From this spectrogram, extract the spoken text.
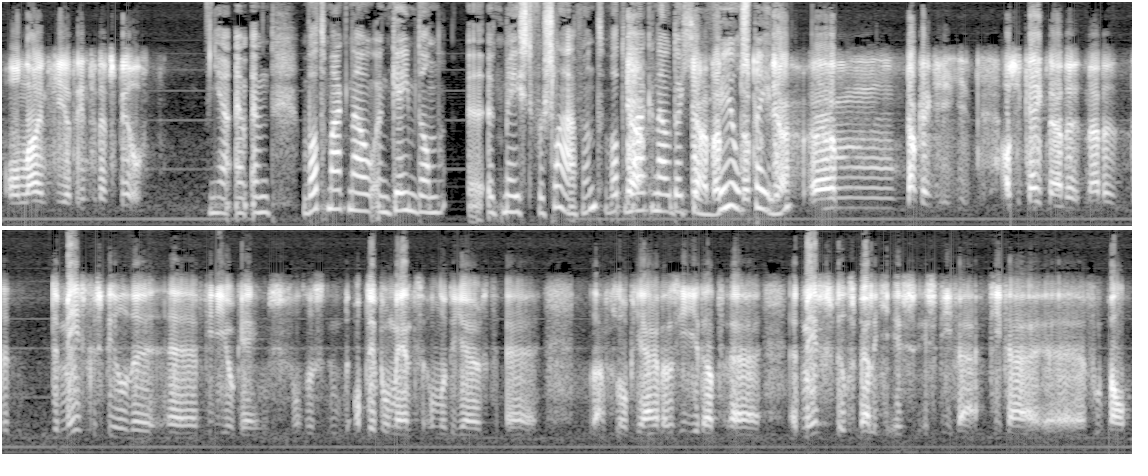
online via het internet speelt. Ja, en, en wat maakt nou een game dan uh, het meest verslavend? Wat ja, maakt nou dat je ja, dat, wil dat, spelen? Ja, um, Nou kijk, als je kijkt naar de, naar de, de, de meest gespeelde videogames, volgens, op dit moment onder de jeugd, de afgelopen jaren, dan zie je dat uh, het meest gespeelde spelletje is, is FIFA, FIFA voetbal.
